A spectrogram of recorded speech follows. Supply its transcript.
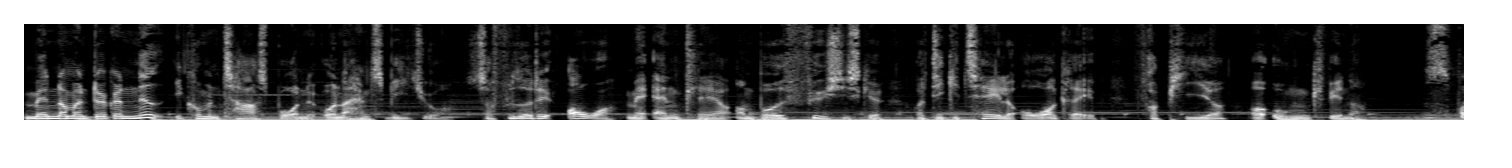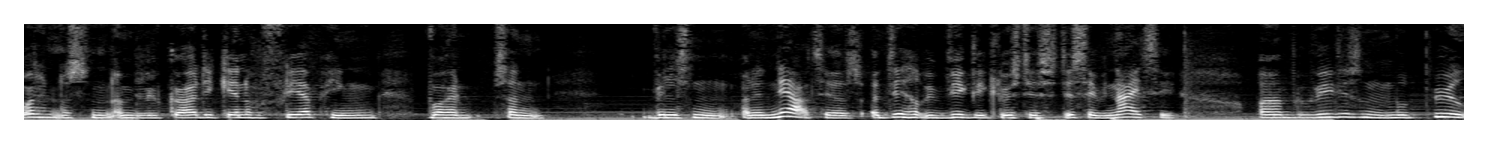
Men når man dykker ned i kommentarsporene under hans videoer, så flyder det over med anklager om både fysiske og digitale overgreb fra piger og unge kvinder. Så spurgte han os sådan, om vi ville gøre det igen og få flere penge, hvor han sådan ville sådan ordinere til os, og det havde vi virkelig ikke lyst til, så det sagde vi nej til. Og han blev virkelig sådan modbyd,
